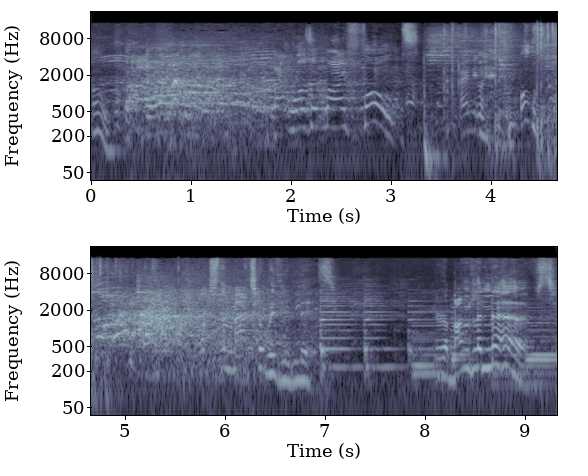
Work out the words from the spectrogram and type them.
Oh. oh. that wasn't my fault. Anyway. Oh. What's the matter with you, Liz? You're a bundle of nerves.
